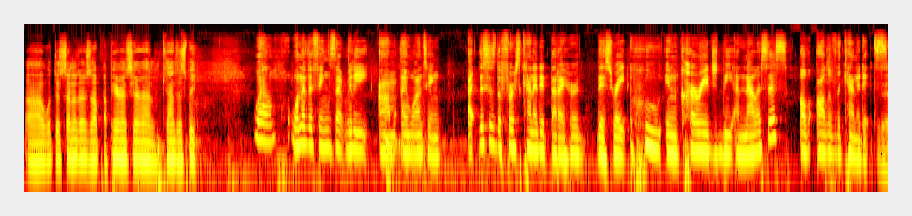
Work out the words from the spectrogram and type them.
uh, with the senator's appearance here on candidate speak? Well, one of the things that really um, I want to this is the first candidate that I heard this right who encouraged the analysis of all of the candidates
